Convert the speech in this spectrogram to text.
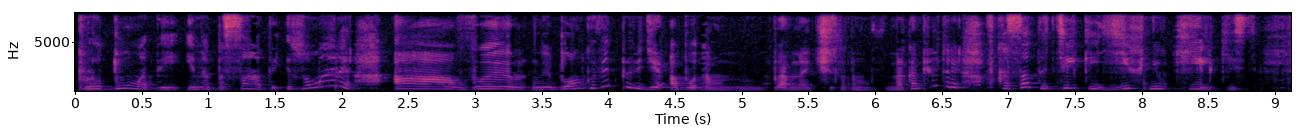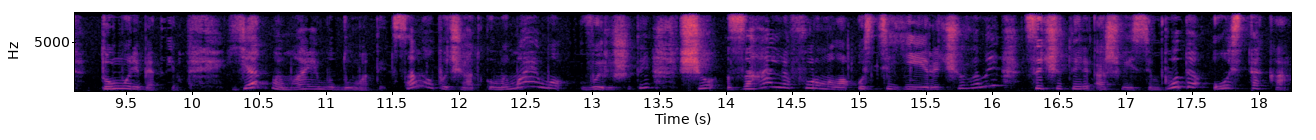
продумати і написати ізомери, а в бланку відповіді або там певне число там на комп'ютері вказати тільки їхню кількість. Тому, ребятки, як ми маємо думати? З самого початку ми маємо вирішити, що загальна формула ось цієї речовини, це 4H8, буде ось така.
